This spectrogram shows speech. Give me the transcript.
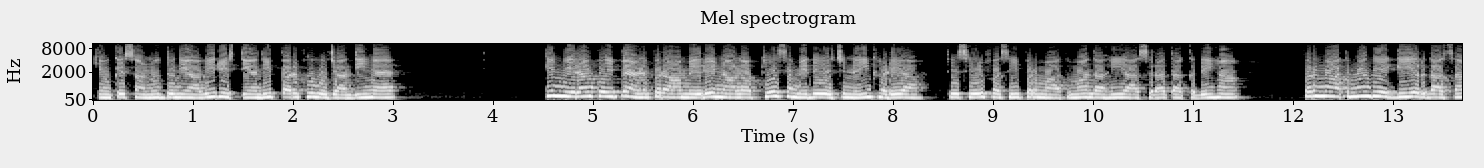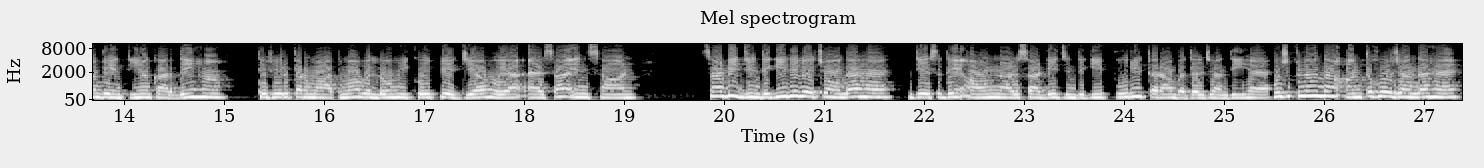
ਕਿਉਂਕਿ ਸਾਨੂੰ ਦੁਨਿਆਵੀ ਰਿਸ਼ਤਿਆਂ ਦੀ ਪਰਖ ਹੋ ਜਾਂਦੀ ਹੈ ਕਿ ਮੇਰਾ ਕੋਈ ਭੈਣ ਭਰਾ ਮੇਰੇ ਨਾਲ ਔਖੇ ਸਮੇਂ ਦੇ ਵਿੱਚ ਨਹੀਂ ਖੜਿਆ ਤੇ ਸਿਰਫ ਅਸੀਂ ਪਰਮਾਤਮਾ ਦਾ ਹੀ ਆਸਰਾ ਤੱਕਦੇ ਹਾਂ। ਪਰਮਾਤਮਾ ਦੇ ਅੱਗੇ ਅਰਦਾਸਾਂ, ਬੇਨਤੀਆਂ ਕਰਦੇ ਹਾਂ ਤੇ ਫਿਰ ਪਰਮਾਤਮਾ ਵੱਲੋਂ ਹੀ ਕੋਈ ਭੇਜਿਆ ਹੋਇਆ ਐਸਾ ਇਨਸਾਨ ਸਾਡੀ ਜ਼ਿੰਦਗੀ ਦੇ ਵਿੱਚ ਆਉਂਦਾ ਹੈ, ਜਿਸ ਦੇ ਆਉਣ ਨਾਲ ਸਾਡੀ ਜ਼ਿੰਦਗੀ ਪੂਰੀ ਤਰ੍ਹਾਂ ਬਦਲ ਜਾਂਦੀ ਹੈ। ਮੁਸ਼ਕਲਾਂ ਦਾ ਅੰਤ ਹੋ ਜਾਂਦਾ ਹੈ।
